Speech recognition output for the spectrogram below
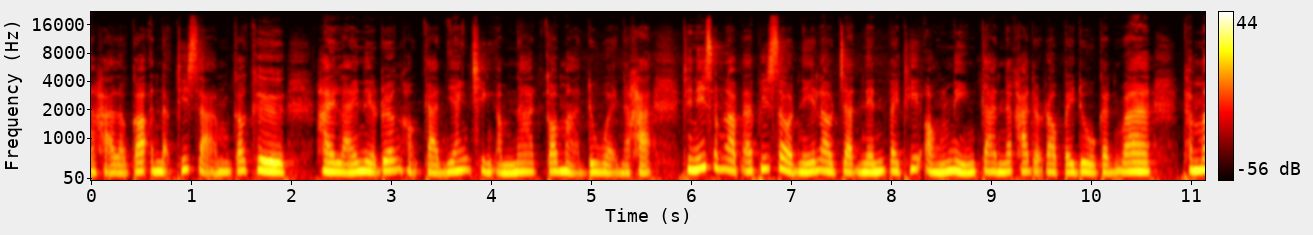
นะคะ แล้วก็อันดับที่ 3 ก็คือไฮไลท์ในเรื่องของการแย่งชิงอำนาจก็มาด้วยนะคะ ทีนี้สำหรับเอพิโซดนี้เราจะเน้นไปที่อ๋องหนิงกันนะคะ เดี๋ยวเราไปดูกันว่าทำไม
